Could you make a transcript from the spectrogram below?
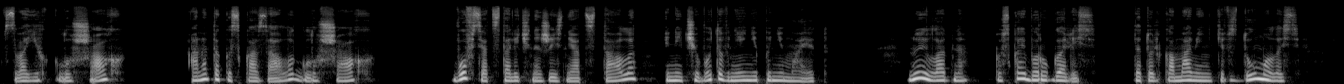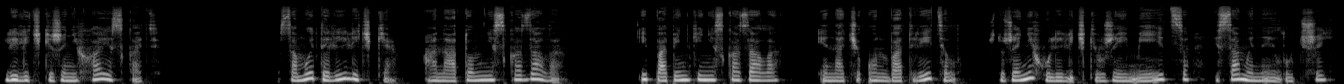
в своих глушах. Она так и сказала, глушах. Вовсе от столичной жизни отстала и ничего-то в ней не понимает. Ну и ладно, пускай бы ругались. Да только маменьке вздумалось Лилечке жениха искать. Самой-то Лилечке она о том не сказала. И папеньке не сказала, иначе он бы ответил — что жених у Лилечки уже имеется и самый наилучший.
